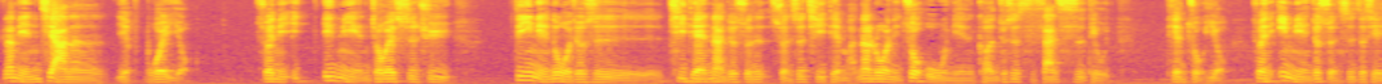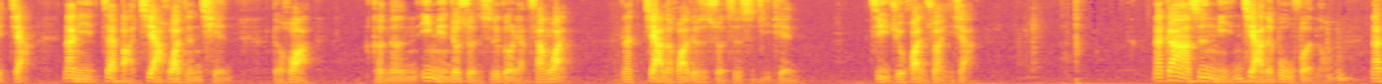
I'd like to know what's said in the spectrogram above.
那年假呢也不会有，所以你一一年就会失去。第一年如果就是七天，那你就损损失七天嘛。那如果你做五年，可能就是十三、四天天左右，所以你一年就损失这些假。那你再把假换成钱的话，可能一年就损失个两三万。那假的话就是损失十几天。自己去换算一下。那刚刚是年假的部分哦，那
